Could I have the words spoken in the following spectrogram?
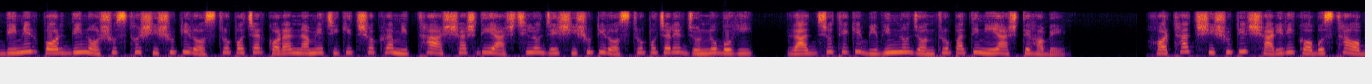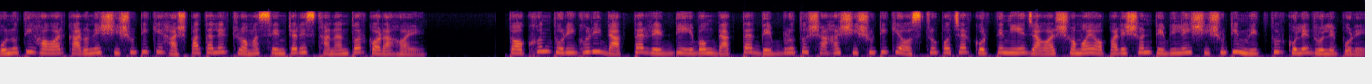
দিনের পর দিন অসুস্থ শিশুটির অস্ত্রোপচার করার নামে চিকিৎসকরা মিথ্যা আশ্বাস দিয়ে আসছিল যে শিশুটির অস্ত্রোপচারের জন্য বহি রাজ্য থেকে বিভিন্ন যন্ত্রপাতি নিয়ে আসতে হবে। হঠাৎ শিশুটির শারীরিক অবস্থা অবনতি হওয়ার কারণে শিশুটিকে হাসপাতালের ট্রমা সেন্টারে স্থানান্তর করা হয়। তখন তড়িঘড়ি ডাক্তার রেড্ডি এবং ডাক্তার দেবব্রত সাহা শিশুটিকে অস্ত্রোপচার করতে নিয়ে যাওয়ার সময় অপারেশন টেবিলেই শিশুটি মৃত্যুর কোলে ঢলে পড়ে।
